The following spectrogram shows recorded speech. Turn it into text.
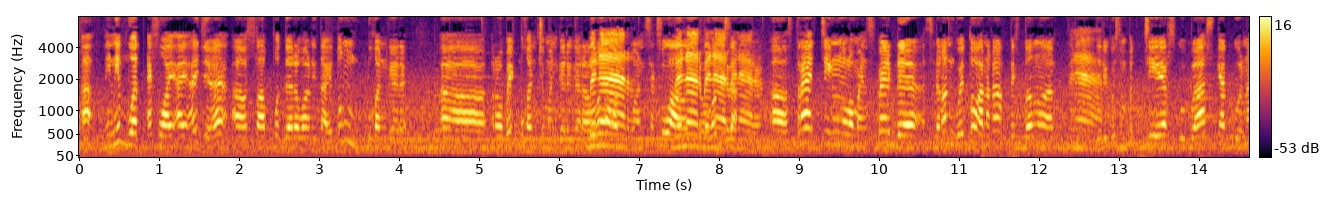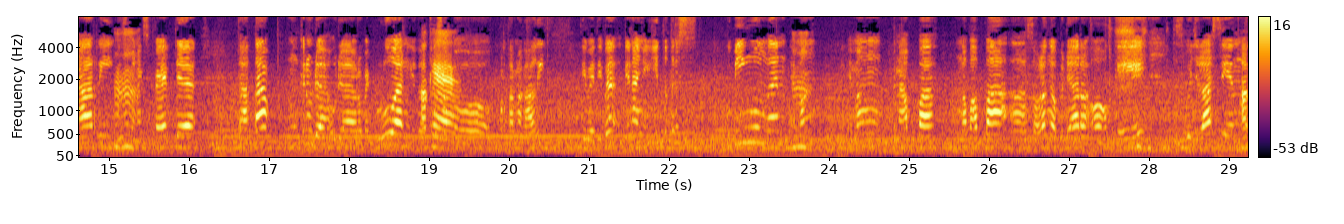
uh, ini buat FYI aja uh, selaput darah wanita itu bukan gara uh, robek bukan cuma gara-gara lo Bener. hubungan seksual Bener, Lo bener, bisa, bener. uh, stretching lo main sepeda sedangkan gue tuh anaknya aktif banget Benar. jadi gue sempet cheers gue basket gue nari gue Mm-mm. suka naik sepeda ternyata mungkin udah udah robek duluan gitu. Oke. terus waktu pertama kali tiba-tiba dia nanya gitu terus gue bingung kan Hmm. emang emang kenapa? Nggak apa-apa uh, soalnya nggak berdarah. Oh oke. Terus gue jelasin terus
